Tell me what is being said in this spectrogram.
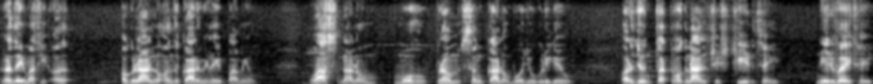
હૃદયમાંથી અજ્ઞાનનો અંધકાર વિલય પામ્યો. વાસનાનો મોહ, ભ્રમ, શંકાનો બોજ ઉગડી ગયો. અર્જુન તત્વજ્ઞાનથી સ્થિર થઈ, નિર્ભય થઈ,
